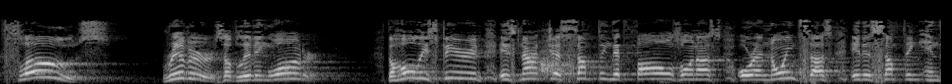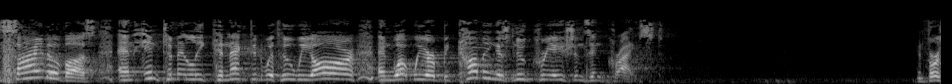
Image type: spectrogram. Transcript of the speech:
flows rivers of living water. The Holy Spirit is not just something that falls on us or anoints us. It is something inside of us and intimately connected with who we are and what we are becoming as new creations in Christ. In 1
